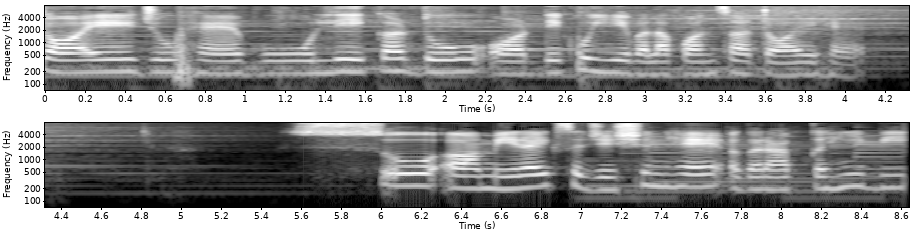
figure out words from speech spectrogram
टॉय जो है वो लेकर दो और देखो ये वाला कौन सा टॉय है। सो so, uh, मेरा एक सजेशन है अगर आप कहीं भी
